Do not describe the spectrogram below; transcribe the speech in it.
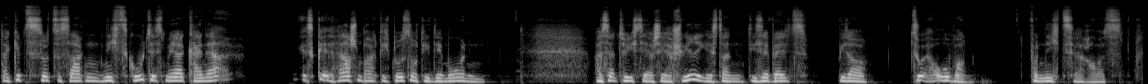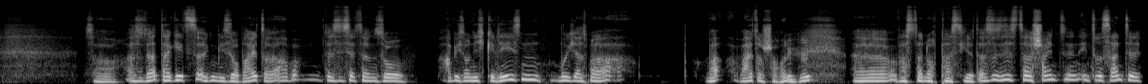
da gibt es sozusagen nichts Gutes mehr, keine, es herrschen praktisch bloß noch die Dämonen. Was natürlich sehr, sehr schwierig ist, dann diese Welt wieder zu erobern, von nichts heraus. So, also da, da geht es irgendwie so weiter, aber das ist jetzt dann so, habe ich noch nicht gelesen, muss ich erstmal weiterschauen, mhm. äh, was da noch passiert. Also es ist, da scheint eine interessante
